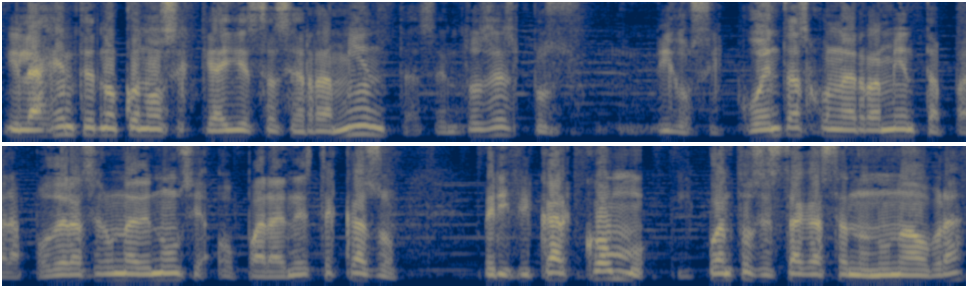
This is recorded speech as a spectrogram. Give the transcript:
y la gente no conoce que hay estas herramientas. Entonces, pues digo, si cuentas con la herramienta para poder hacer una denuncia o para en este caso verificar cómo y cuánto se está gastando en una obra,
